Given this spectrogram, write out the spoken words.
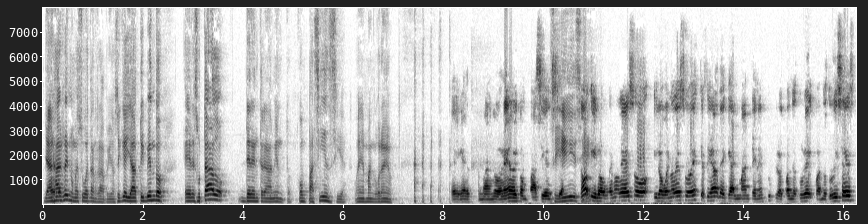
Ya el Harry no me sube tan rápido. Así que ya estoy viendo el resultado del entrenamiento, con paciencia, con el mangoneo. en el mangoneo y con paciencia. ¿no? Y lo bueno de eso, y lo bueno de eso es que fíjate que al mantener tu, cuando tú cuando tú dices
